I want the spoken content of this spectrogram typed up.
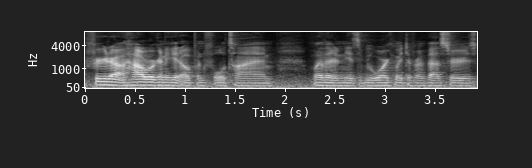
figured out how we're going to get open full time whether it needs to be working with different investors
